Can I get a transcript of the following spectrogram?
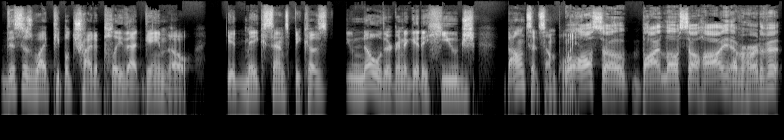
this is why people try to play that game, though. It makes sense because you know they're going to get a huge bounce at some point. Well, also, buy low, sell high. Ever heard of it?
